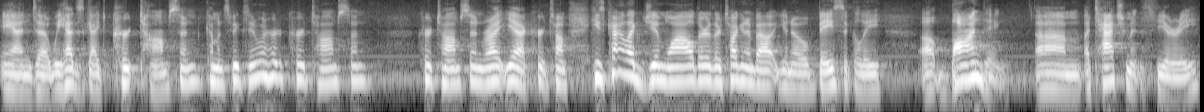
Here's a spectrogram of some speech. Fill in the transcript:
And uh, we had this guy, Kurt Thompson, come and speak. Has anyone heard of Kurt Thompson? Kurt Thompson, right? Yeah, Kurt Thompson. He's kind of like Jim Wilder. They're talking about, you know, basically uh, bonding, um, attachment theory,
